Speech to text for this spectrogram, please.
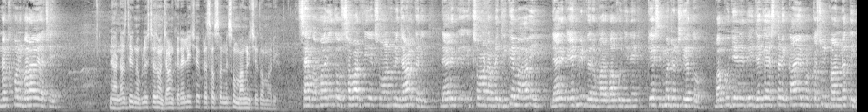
નખ પણ ભરાવ્યા છે. ને નજદીકનું પોલીસ સ્ટેશન જાણ કરેલી છે. પ્રશાસનને શું માંગણી છે તમારી? સાહેબ, અમારી તો સવારથી એકસો આઠને જાણ કરી. ડાયરેક્ટ એકસો આઠ આપણે જીકેમાં આવી ડાયરેક્ટ એડમિટ કર્યો મારા બાપુજીને. કેસ ઇમરજન્સી હતો. બાપુજીને તે જગ્યા સ્થળે કાંઈ પણ કશું જ ભાન નથી.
